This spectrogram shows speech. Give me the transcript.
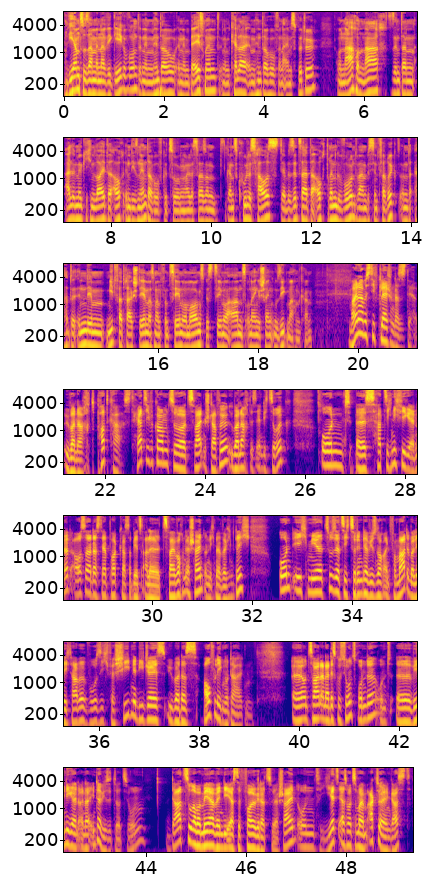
wir haben zusammen in einer WG gewohnt, in dem Hinterhof, in dem Basement, in dem Keller im Hinterhof in Eimsbüttel. Und nach und nach sind dann alle möglichen Leute auch in diesen Hinterhof gezogen, weil das war so ein ganz cooles Haus. Der Besitzer hat da auch drin gewohnt, war ein bisschen verrückt und hatte in dem Mietvertrag stehen, dass man von 10 Uhr morgens bis 10 Uhr abends uneingeschränkt Musik machen kann. Mein Name ist Steve Clash und das ist der Übernacht Podcast. Herzlich willkommen zur zweiten Staffel. Übernacht ist endlich zurück. Und es hat sich nicht viel geändert, außer dass der Podcast ab jetzt alle zwei Wochen erscheint und nicht mehr wöchentlich und ich mir zusätzlich zu den Interviews noch ein Format überlegt habe, wo sich verschiedene DJs über das Auflegen unterhalten. Äh, und zwar in einer Diskussionsrunde und äh, weniger in einer Interviewsituation. Dazu aber mehr, wenn die erste Folge dazu erscheint. Und jetzt erstmal zu meinem aktuellen Gast.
